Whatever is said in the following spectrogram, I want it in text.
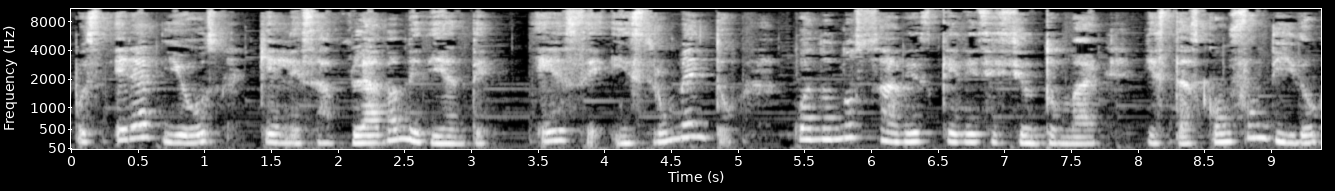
pues era Dios quien les hablaba mediante ese instrumento. Cuando no sabes qué decisión tomar y estás confundido,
